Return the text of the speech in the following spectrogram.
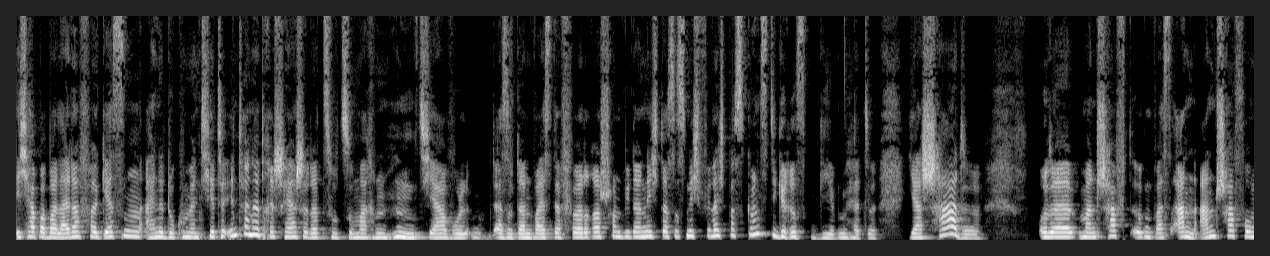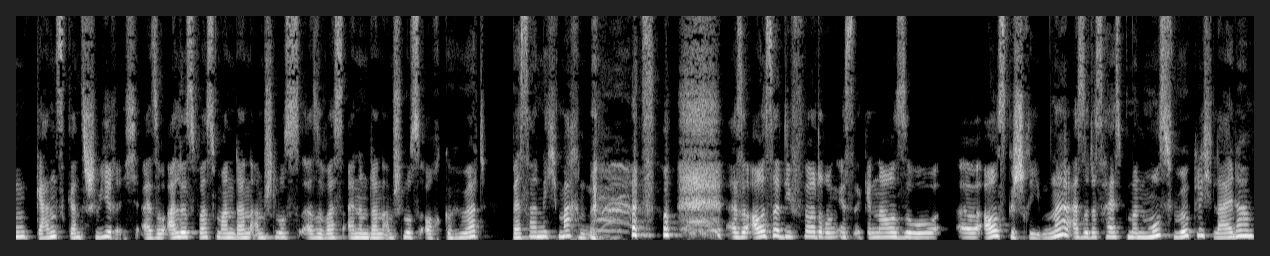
Ich habe aber leider vergessen, eine dokumentierte Internetrecherche dazu zu machen. Hm, tja, wohl, also dann weiß der Förderer schon wieder nicht, dass es nicht vielleicht was günstigeres gegeben hätte. Ja, schade. Oder man schafft irgendwas an. Anschaffung ganz, ganz schwierig. Also alles, was man dann am Schluss, also was einem dann am Schluss auch gehört, besser nicht machen. also, also außer die Förderung ist genauso äh, ausgeschrieben. Ne? Also das heißt, man muss wirklich leider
